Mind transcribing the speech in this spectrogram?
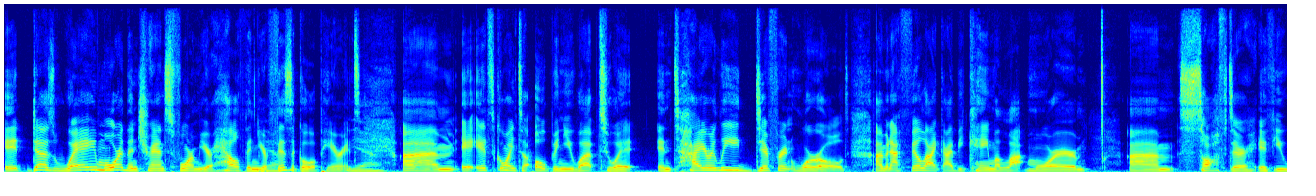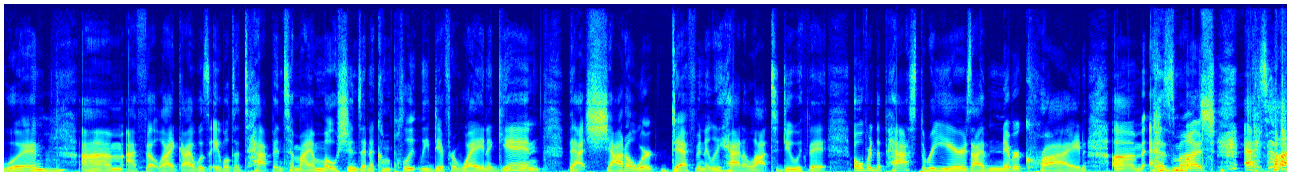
it does way more than transform your health and your Yeah. physical appearance Yeah. Um, it- it's going to open you up to an entirely different world. I mean, I feel like I became a lot more um, softer, if you would. Um, I felt like I was able to tap into my emotions in a completely different way. And again, that shadow work definitely had a lot to do with it. Over the past three years, I've never cried um, as, much. much. as I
